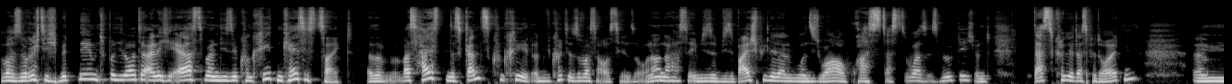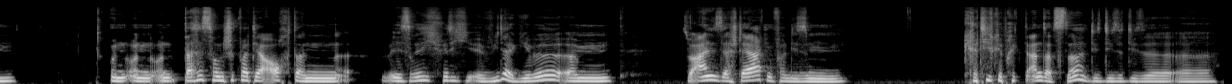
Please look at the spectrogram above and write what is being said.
Aber so richtig mitnehmen tut man die Leute eigentlich erst, wenn man diese konkreten Cases zeigt. Also was heißt denn das ganz konkret und wie könnte sowas aussehen so? Ne? Und dann hast du eben diese, diese Beispiele dann, wo man sieht, wow, krass, das sowas ist möglich und das könnte das bedeuten. Ähm, und, und, und das ist so ein Stück weit ja auch dann, wenn ich es richtig, richtig wiedergebe, ähm, so eine dieser Stärken von diesem kreativ geprägten Ansatz, ne? Die, diese, diese äh,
